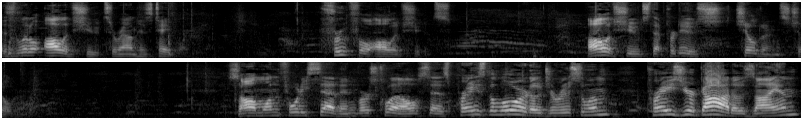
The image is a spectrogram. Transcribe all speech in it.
is little olive shoots around his table. Fruitful olive shoots. Olive shoots that produce children's children. Psalm 147, verse 12 says, Praise the Lord, O Jerusalem. Praise your God, O Zion,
